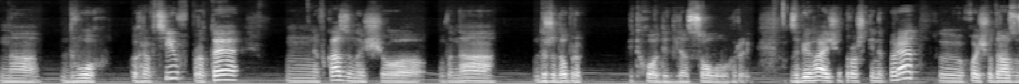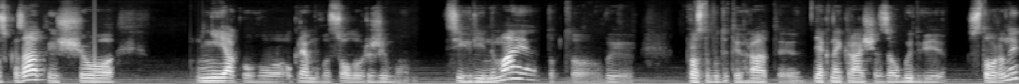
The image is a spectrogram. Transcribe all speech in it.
на двох гравців, проте вказано, що вона дуже добре підходить для соло гри. Забігаючи трошки наперед, е, хочу одразу сказати, що ніякого окремого соло режиму в цій грі немає, тобто ви просто будете грати якнайкраще за обидві сторони.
